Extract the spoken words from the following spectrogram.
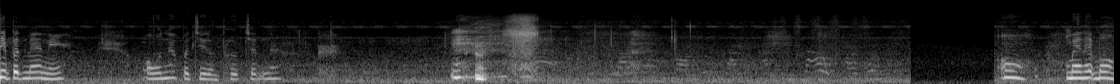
នេះពិតមែនទេអូនណាពិតជារំភើបចិត្តណាស់អូ មែនទេបង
